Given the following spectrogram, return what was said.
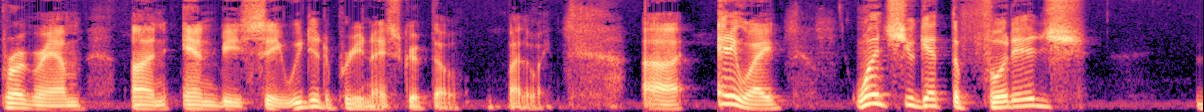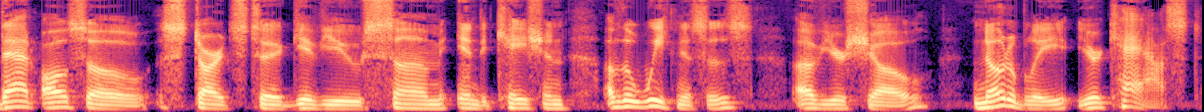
program on NBC. We did a pretty nice script, though, by the way. Uh, anyway, once you get the footage, that also starts to give you some indication of the weaknesses of your show, notably your cast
